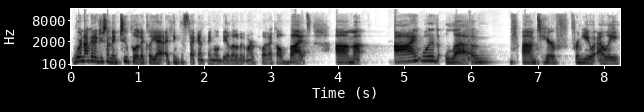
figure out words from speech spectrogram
we're not going to do something too political yet. I think the second thing will be a little bit more political, but um, I would love um, to hear from you, Ellie,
